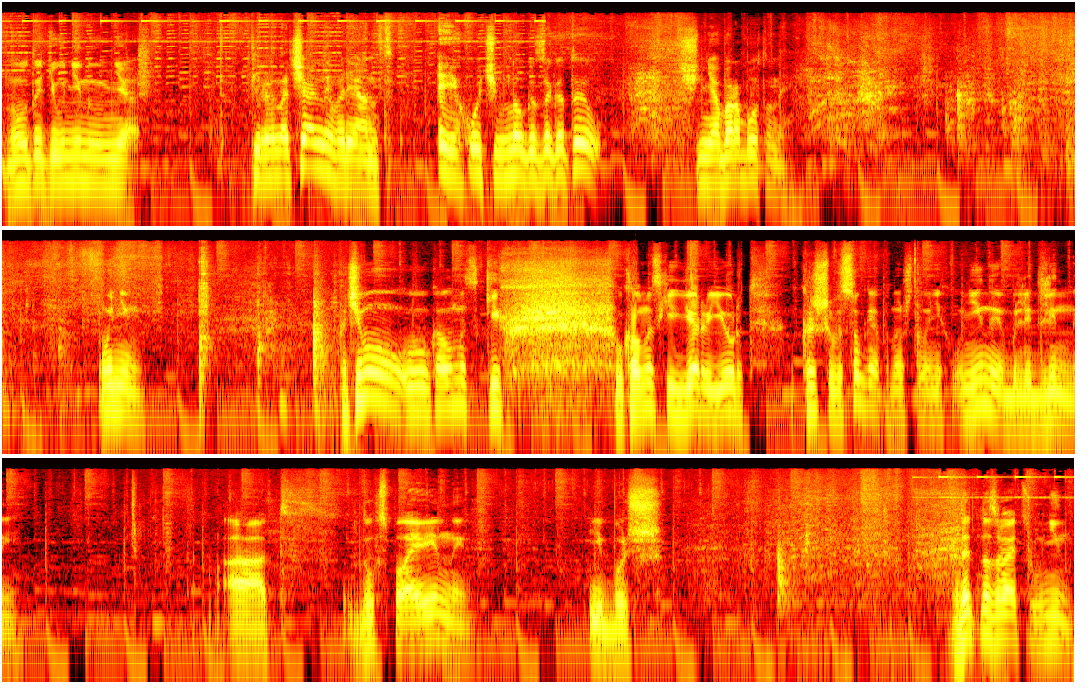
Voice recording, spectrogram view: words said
Ну вот эти унины у меня первоначальный вариант. Я их очень много заготовил. Еще не обработанный. Унин. Почему у калмыцких у калмыцких гер юрт крыша высокая, потому что у них унины были длинные. От двух с половиной и больше. Вот это называется унин.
